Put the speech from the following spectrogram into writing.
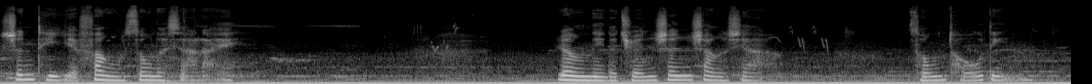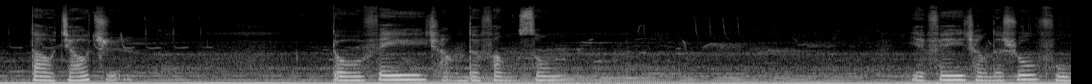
身体也放松了下来。让你的全身上下，从头顶到脚趾，都非常的放松，也非常的舒服。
